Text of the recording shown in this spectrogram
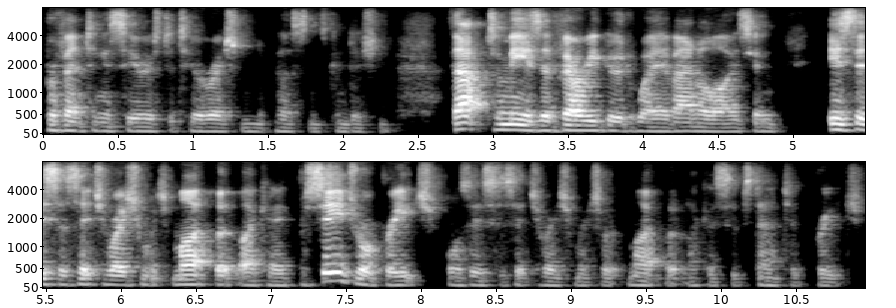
preventing a serious deterioration in the person's condition. That to me is a very good way of analysing, is this a situation which might look like a procedural breach or is this a situation which might look like a substantive breach?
